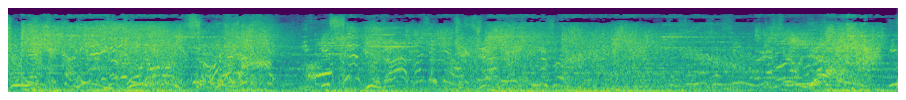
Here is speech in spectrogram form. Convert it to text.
中撃一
